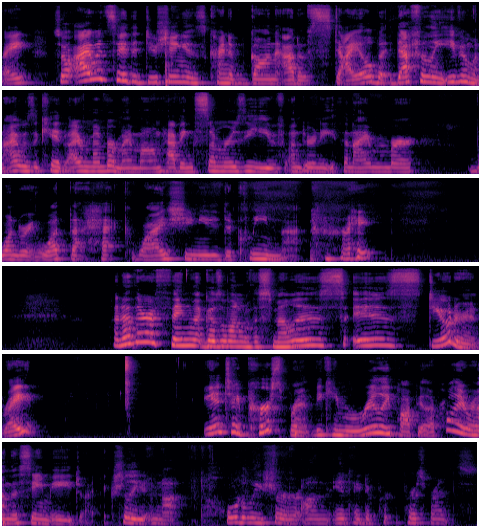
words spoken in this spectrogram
Right? So I would say that douching is kind of gone out of style, but definitely even when I was a kid, I remember my mom having summer's eve underneath and I remember wondering what the heck why she needed to clean that, right? Another thing that goes along with the smell is is deodorant, right? antiperspirant became really popular, probably around the same age. I actually am not totally sure on antiperspirants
